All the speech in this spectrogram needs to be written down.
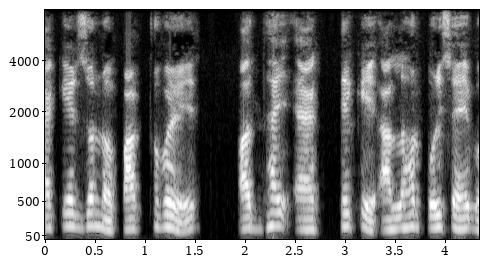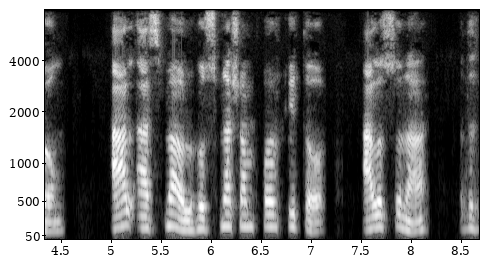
এক এর জন্য পাঠ্য বইয়ের অধ্যায় এক থেকে আল্লাহর পরিচয় এবং আল আসমাউল হুসনা সম্পর্কিত আলোচনা অর্থাৎ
